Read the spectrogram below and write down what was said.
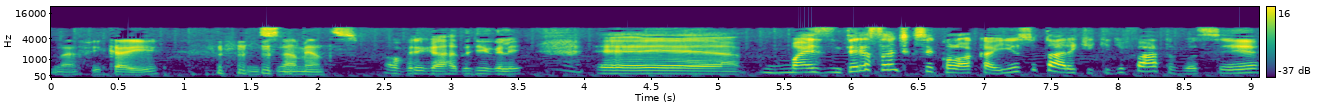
Né? Fica aí ensinamentos. Obrigado, Rigoli. É... Mas interessante que você coloca isso, Tarek, que de fato você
